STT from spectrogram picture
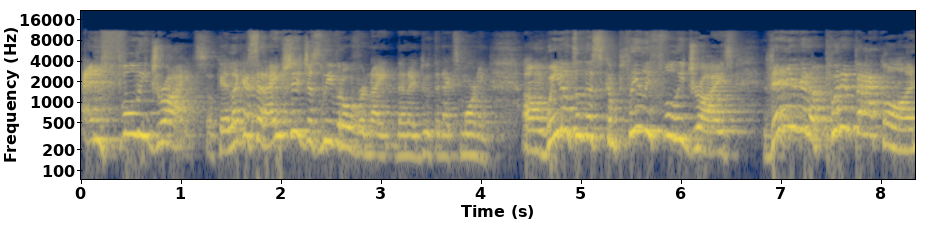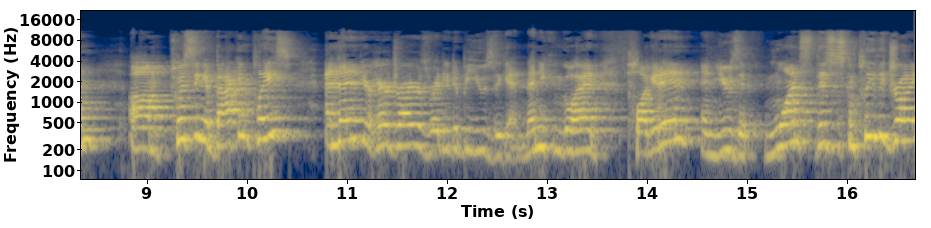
and fully dries. Okay, like I said, I usually just leave it overnight, then I do it the next morning. Um, wait until this completely fully dries. Then you're going to put it back on, um, twisting it back in place and then your hair dryer is ready to be used again. Then you can go ahead, plug it in, and use it. Once this is completely dry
